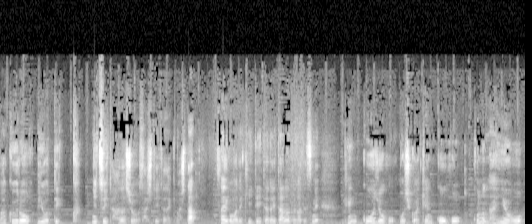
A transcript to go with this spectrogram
マクロビオティックについて話をさせていただきました。最後まで聞いていただいたあなたがですね健康情報もしくは健康法この内容を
